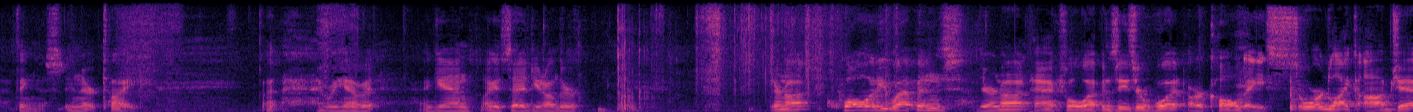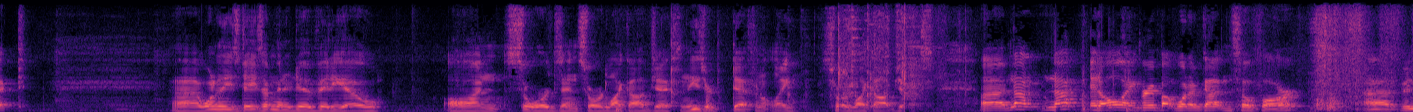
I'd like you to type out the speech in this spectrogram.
that thing is in there tight. But there we have it. Again, like I said, you know, they're they're not quality weapons. They're not actual weapons. These are what are called a sword-like object. Uh, one of these days I'm going to do a video on swords and sword-like objects, and these are definitely sword-like objects. Uh, not not at all angry about what I've gotten so far. Uh, it's been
